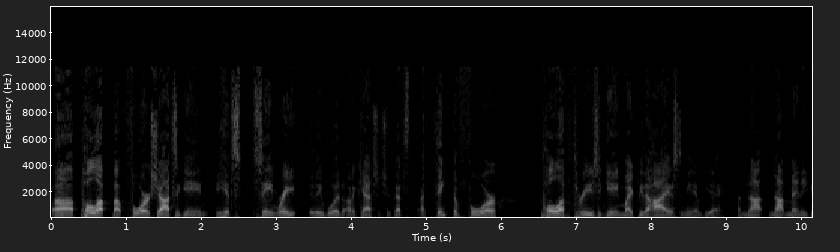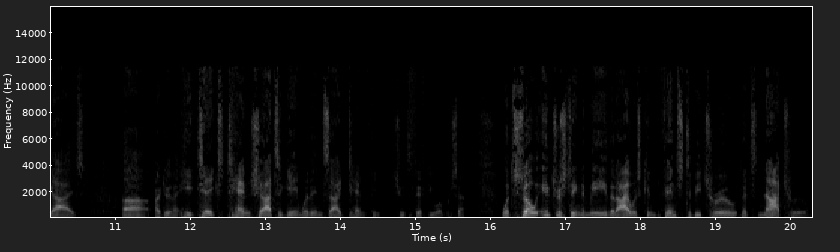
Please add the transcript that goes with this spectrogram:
Uh, pull up about four shots a game. He hits same rate they would on a catch and shoot. That's I think the four pull up threes a game might be the highest in the NBA. I'm not not many guys uh, are doing that. He takes 10 shots a game with inside 10 feet, shoots 51%. What's so interesting to me that I was convinced to be true that's not true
